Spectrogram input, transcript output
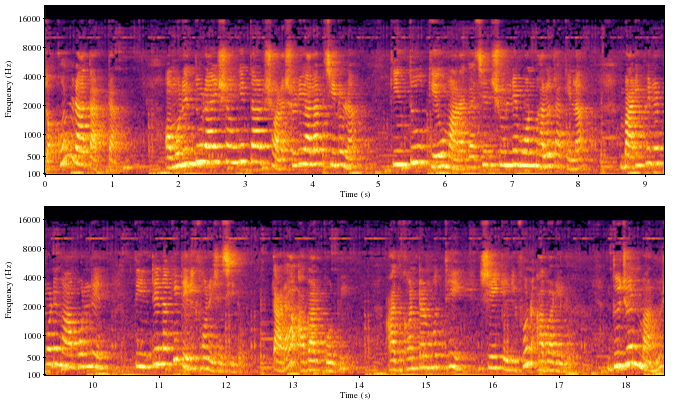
তখন রাত আটটা। অমলেন্দু রায়ের সঙ্গে তার সরাসরি আলাপ ছিল না, কিন্তু কেউ মারা গেছেন শুনলে মন ভালো থাকে না। বাড়ি ফেরার পরে মা বললেন, তিনটে নাকি টেলিফোন এসেছিল, তারা আবার করবে। আধ ঘণ্টার মধ্যেই সেই টেলিফোন আবার এলো। দুজন মানুষ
